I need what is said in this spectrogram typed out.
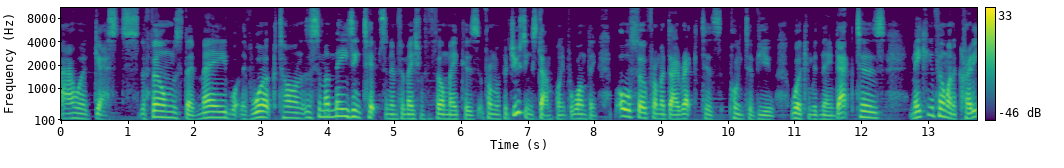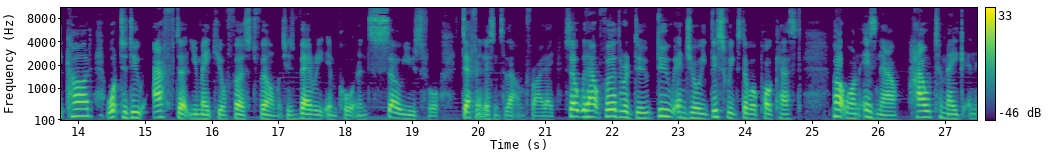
our guests, the films they've made, what they've worked on. There's some amazing tips and information for filmmakers from a producing standpoint, for one thing, but also from a director's point of view, working with named actors, making a film on a credit card, what to do after you make your first film, which is very important and so useful. Definitely listen to that on Friday. So without further ado, do enjoy this week's double podcast. Part one is now how to make an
